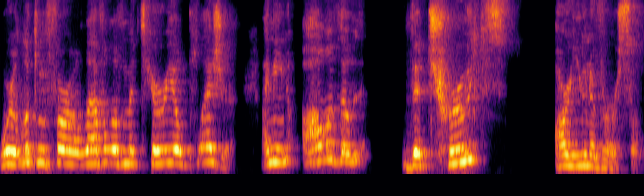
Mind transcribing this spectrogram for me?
We're looking for a level of material pleasure. I mean, all of those, the truths are universal.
